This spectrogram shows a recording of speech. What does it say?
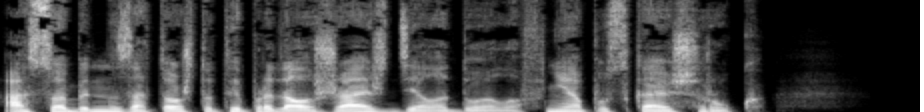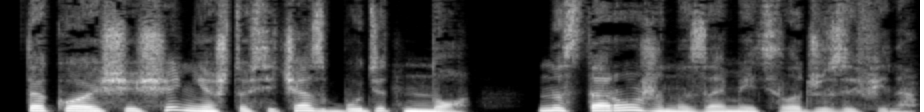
Особенно за то, что ты продолжаешь дело Дойлов, не опускаешь рук». Такое ощущение, что сейчас будет «но», — настороженно заметила Джозефина.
